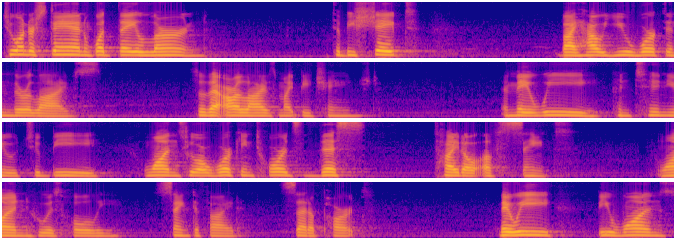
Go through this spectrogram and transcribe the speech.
to understand what they learned, to be shaped by how you worked in their lives, so that our lives might be changed. And may we continue to be ones who are working towards this title of saint, one who is holy, sanctified, set apart. May we be ones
